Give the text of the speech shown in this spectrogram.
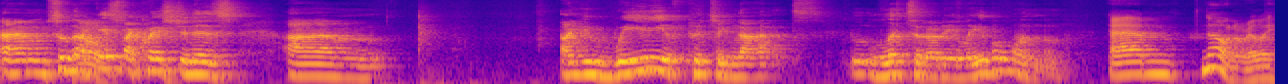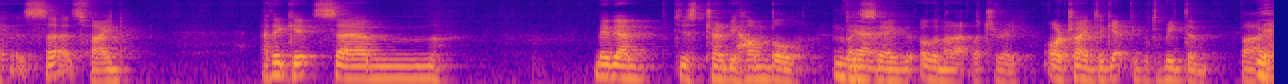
Um, so I guess my question is, um, are you wary of putting that literary label on them? Um, no, not really. It's uh, it's fine. I think it's um, maybe I'm just trying to be humble by Yeah. saying, "Oh, they're not that literary," or trying to get people to read them. But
